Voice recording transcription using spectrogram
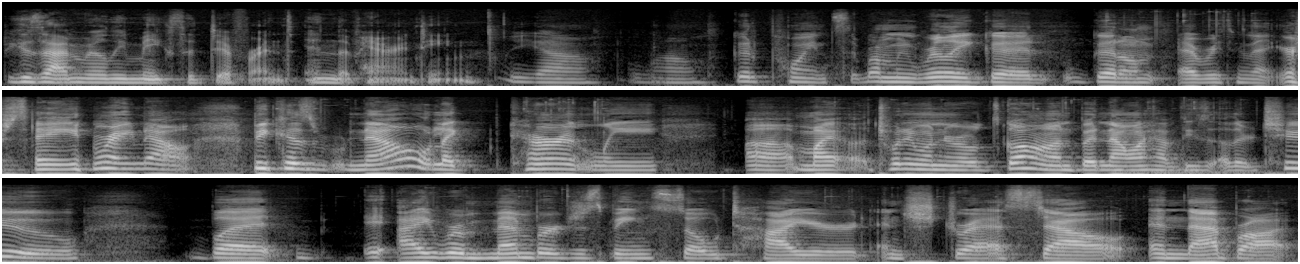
because that really makes a difference in the parenting. Yeah. Wow. Good points. I mean, really good, good on everything that you're saying right now because now, like currently, uh, my 21 year old's gone, but now I have these other two. But it, I remember just being so tired and stressed out, and that brought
